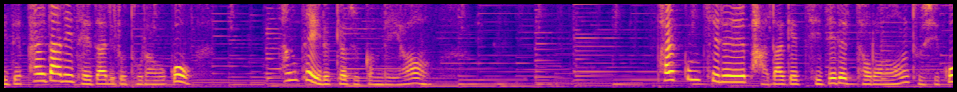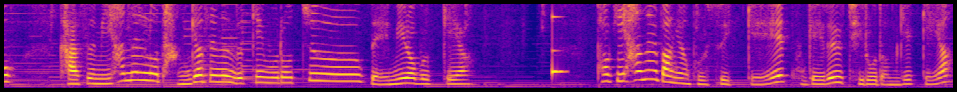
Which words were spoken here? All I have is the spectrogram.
이제 팔다리 제자리로 돌아오고 상체 일으켜 줄 건데요. 팔꿈치를 바닥에 지지대처럼 두시고 가슴이 하늘로 당겨지는 느낌으로 쭉 내밀어 볼게요. 턱이 하늘 방향 볼 수 있게 고개를 뒤로 넘길게요.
